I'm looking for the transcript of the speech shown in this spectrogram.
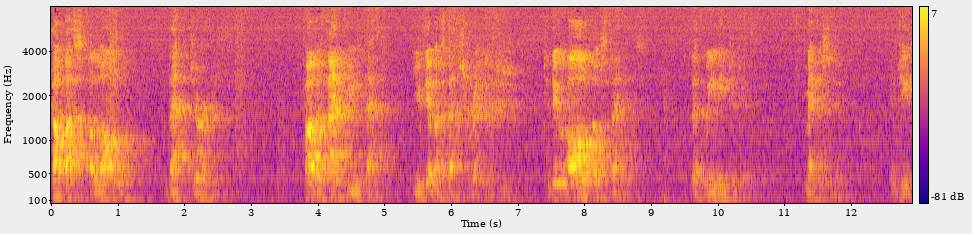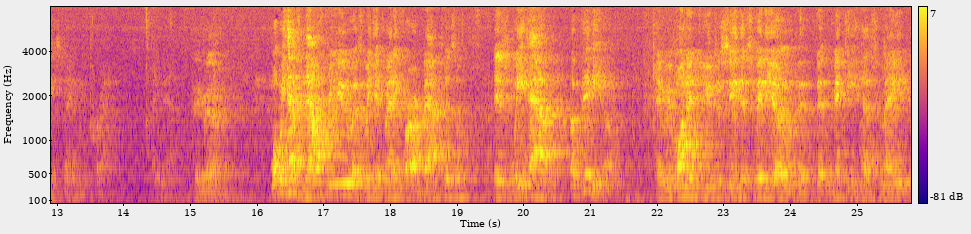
help us along that journey. Father, thank you that you give us that strength to do all of those things that we need to do. Make us do. In Jesus' name we pray. Amen. Amen. What we have now for you as we get ready for our baptism is we have a video. And we wanted you to see this video that, that Mickey has made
